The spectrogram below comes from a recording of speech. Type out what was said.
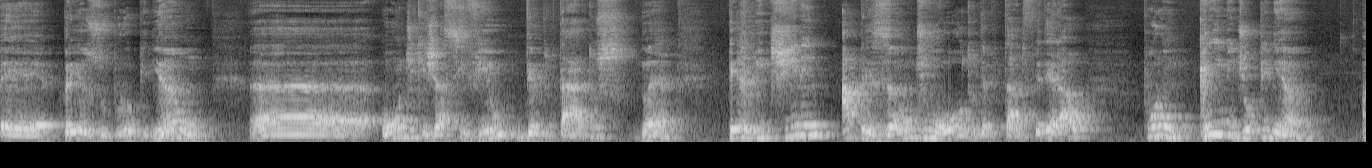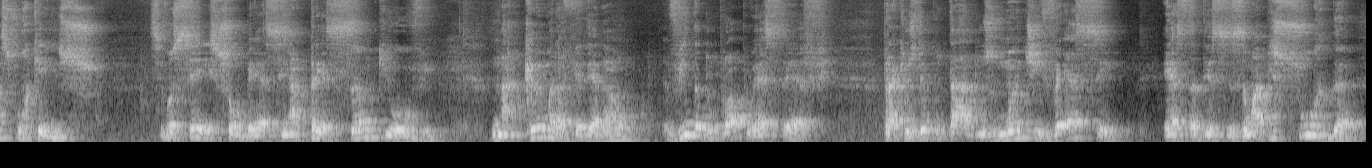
é, preso por opinião, uh, onde que já se viu deputados não é, permitirem a prisão de um outro deputado federal por um crime de opinião. Mas por que isso? Se vocês soubessem a pressão que houve na Câmara Federal, vinda do próprio STF, para que os deputados mantivessem esta decisão absurda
